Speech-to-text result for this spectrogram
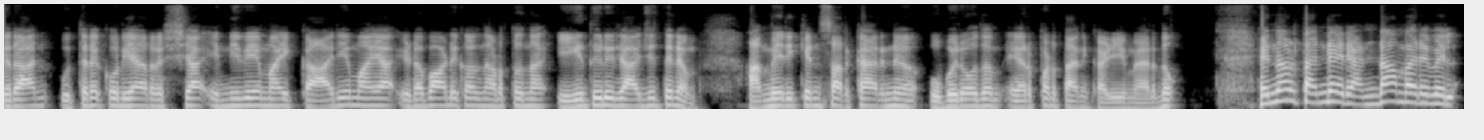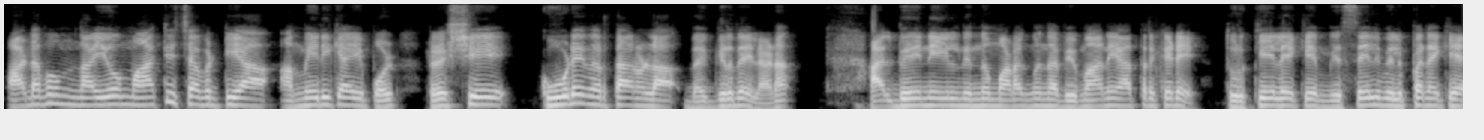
ഇറാൻ ഉത്തര കൊറിയ റഷ്യ എന്നിവയുമായി കാര്യമായ ഇടപാടുകൾ നടത്തുന്ന ഏതൊരു രാജ്യത്തിനും അമേരിക്കൻ സർക്കാരിന് ഉപരോധം ഏർപ്പെടുത്താൻ കഴിയുമായിരുന്നു. എന്നാൽ തന്റെ രണ്ടാം വരവിൽ അടവും നയവും മാറ്റിച്ചവിട്ടിയ അമേരിക്ക ഇപ്പോൾ റഷ്യയെ കൂടെ നിർത്താനുള്ള വ്യഗ്രതയിലാണ്. അൽബേനിയയിൽ നിന്നും മടങ്ങുന്ന വിമാനയാത്രയ്ക്കിടെ തുർക്കിയിലേക്ക് മിസൈൽ വിൽപ്പനയ്ക്ക്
